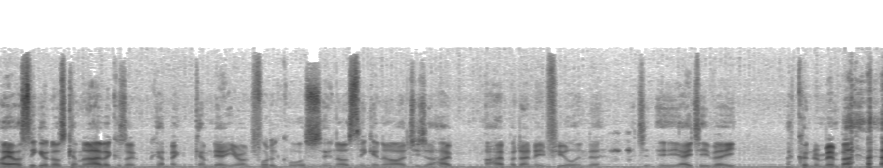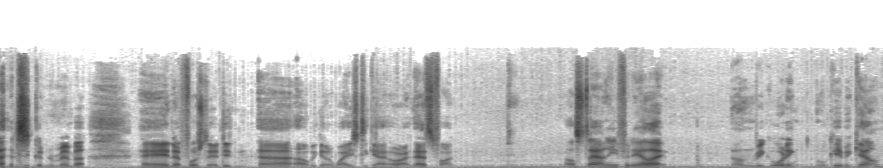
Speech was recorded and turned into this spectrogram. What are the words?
I was thinking when I was coming over because I come back, come down here on foot, of course, and I was thinking, oh, geez, I hope I hope I don't need fuel in the, in the ATV. I couldn't remember. I just couldn't remember. And unfortunately I didn't. Uh, oh, we got a ways to go. Alright, that's fine. I'll stay on here for now though. On recording. We'll keep it going.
